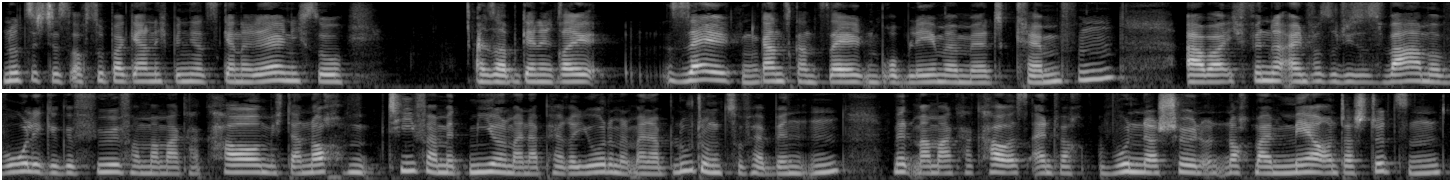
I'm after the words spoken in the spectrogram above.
nutze ich das auch super gerne. Ich bin jetzt generell nicht so, also habe generell selten, ganz, ganz selten Probleme mit Krämpfen. Aber ich finde einfach so dieses warme, wohlige Gefühl von Mama Kakao, mich da noch tiefer mit mir und meiner Periode, mit meiner Blutung zu verbinden, mit Mama Kakao ist einfach wunderschön und nochmal mehr unterstützend,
